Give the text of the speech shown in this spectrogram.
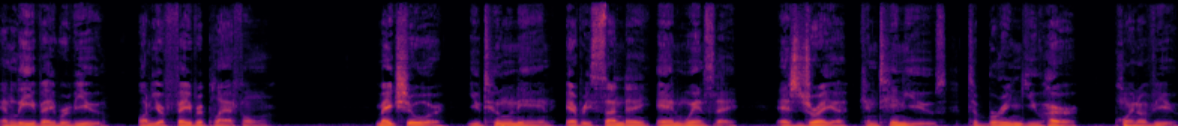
and leave a review on your favorite platform. Make sure you tune in every Sunday and Wednesday as Drea continues to bring you her point of view.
